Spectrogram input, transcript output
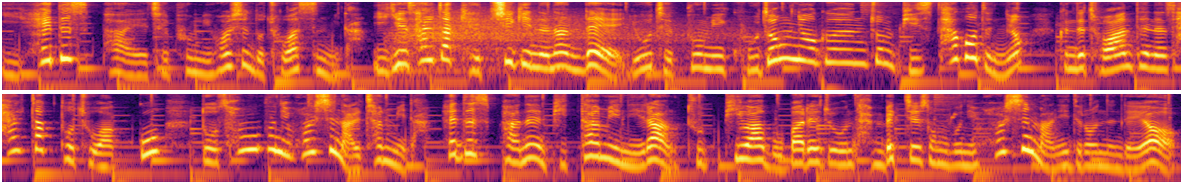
이 헤드스파의 제품이 훨씬 더 좋았습니다. 이게 살짝 개취기는 한데 이 제품이 고정력은 좀 비슷하거든요. 근데 저한테는 살짝 더 좋았고 또 성분이 훨씬 알찹니다. 헤드스파는 비타민이랑 두피와 모발에 좋은 단백질 성분이 훨씬 많이 들었는데요.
